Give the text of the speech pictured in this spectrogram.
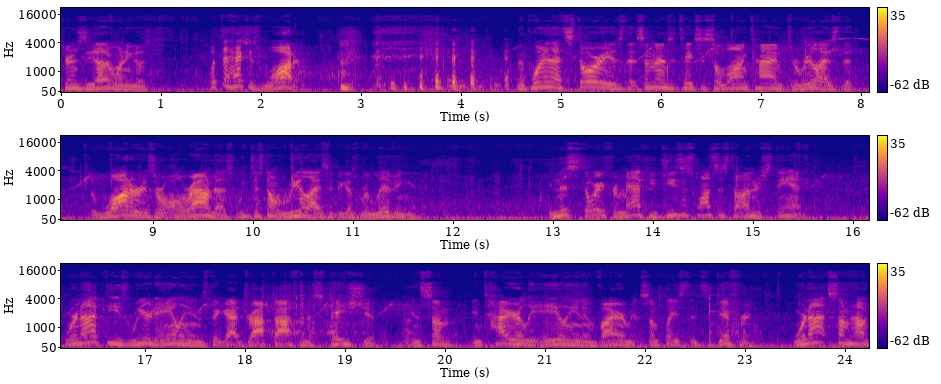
turns to the other one. And he goes, What the heck is water? the point of that story is that sometimes it takes us a long time to realize that the water is all around us. We just don't realize it because we're living in it. In this story from Matthew, Jesus wants us to understand we're not these weird aliens that got dropped off in a spaceship in some entirely alien environment, someplace that's different. We're not somehow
